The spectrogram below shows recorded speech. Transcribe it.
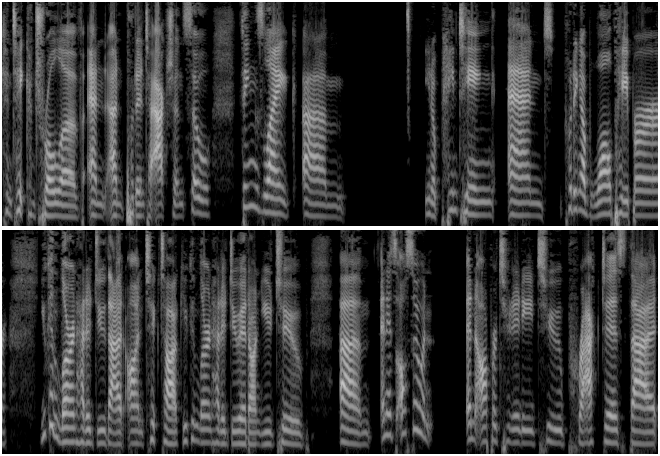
can take control of and and put into action. So things like um, you know painting and putting up wallpaper you can learn how to do that on TikTok. You can learn how to do it on YouTube. Um, and it's also an an opportunity to practice that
